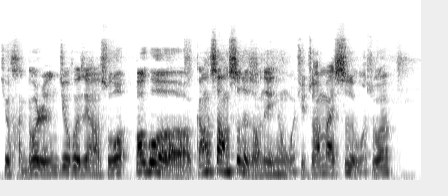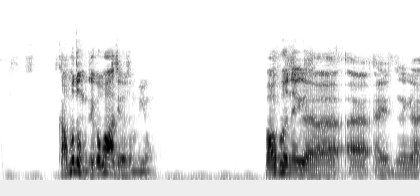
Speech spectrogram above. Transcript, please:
就很多人就会这样说，包括刚上市的时候那天我去专卖室，我说搞不懂这个袜子有什么用。包括那个呃哎那个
